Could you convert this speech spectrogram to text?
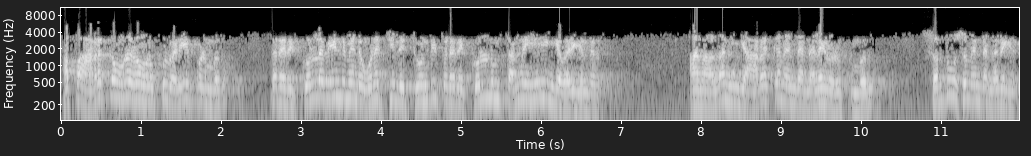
அப்ப அரக்க உணர்வு அவனுக்குள் வெளியப்படும்போது பிறரை கொல்ல வேண்டும் என்ற உணர்ச்சியிலே தோன்றி பிறரை கொல்லும் தன்மையே இங்கே வருகின்றது. அதனால்தான் இங்கே அரக்கன் என்ற நிலையில் இருக்கும்போது சந்தோஷம் என்ற நிலையில்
